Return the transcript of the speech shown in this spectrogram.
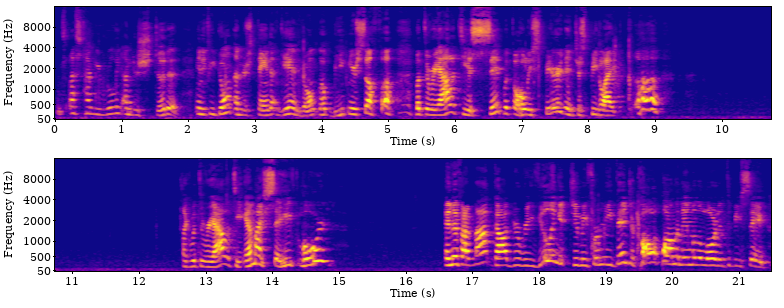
When's the last time you really understood it? And if you don't understand it, again, don't go beating yourself up. But the reality is sit with the Holy Spirit and just be like, ah. Like with the reality, am I saved, Lord? And if I'm not, God, you're revealing it to me for me then to call upon the name of the Lord and to be saved.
